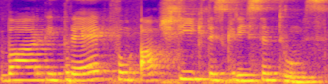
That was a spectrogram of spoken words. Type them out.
war geprägt vom Abstieg des Christentums.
